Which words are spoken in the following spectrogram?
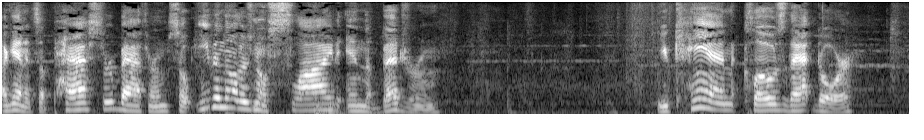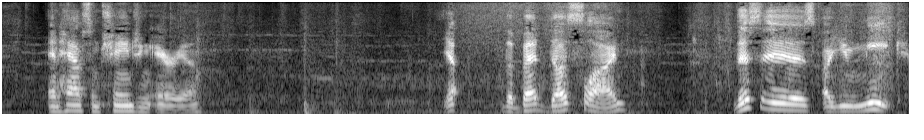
Again, it's a pass-through bathroom, so even though there's no slide in the bedroom, you can close that door and have some changing area. Yep, the bed does slide. This is a unique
